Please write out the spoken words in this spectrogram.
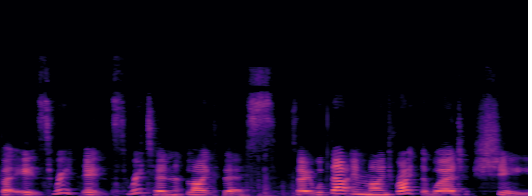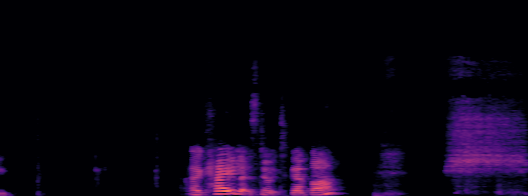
but it's, it's written like this. So with that in mind, write the word she. Okay, let's do it together. Sh.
